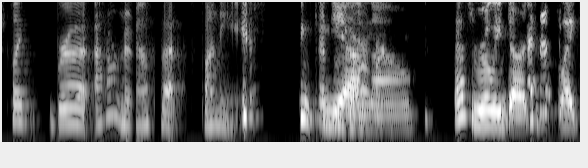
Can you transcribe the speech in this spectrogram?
It's like, bruh, I don't know if that's funny. that's yeah, dark. no, that's really dark. Like,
